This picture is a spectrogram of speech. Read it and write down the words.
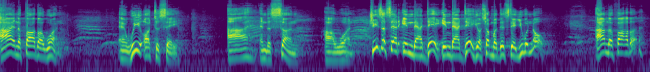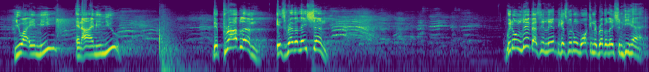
I and the Father are one. And we ought to say, I and the Son are one. Jesus said, In that day, in that day, you're talking about this day, you will know. I'm the Father, you are in me, and I'm in you. The problem is revelation. We don't live as he lived because we don't walk in the revelation he had.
